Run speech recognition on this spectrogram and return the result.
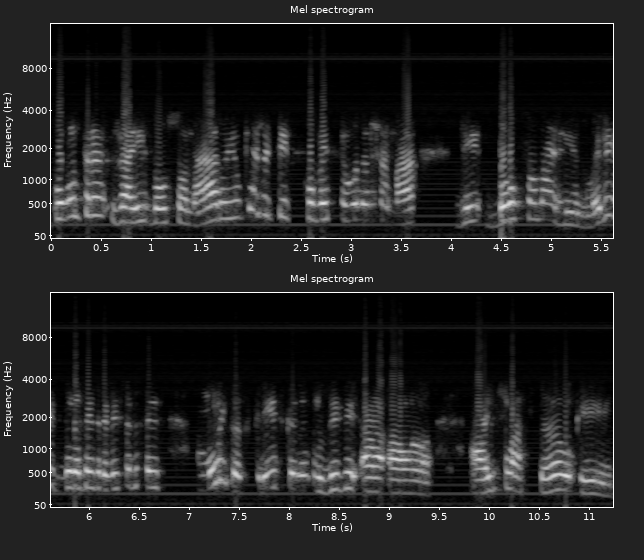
contra Jair Bolsonaro e o que a gente convenciona chamar de bolsonarismo. Ele, durante a entrevista, ele fez muitas críticas, inclusive a, a, a inflação que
